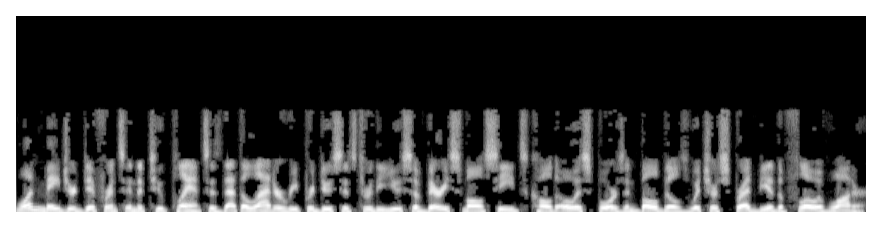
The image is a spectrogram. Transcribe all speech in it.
One major difference in the two plants is that the latter reproduces through the use of very small seeds called oospores and bulbils which are spread via the flow of water.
